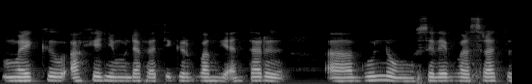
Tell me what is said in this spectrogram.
Mereka akhirnya mendapati gerbang di antara uh, gunung selebar 137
